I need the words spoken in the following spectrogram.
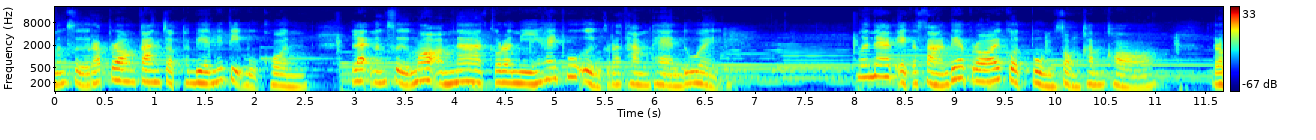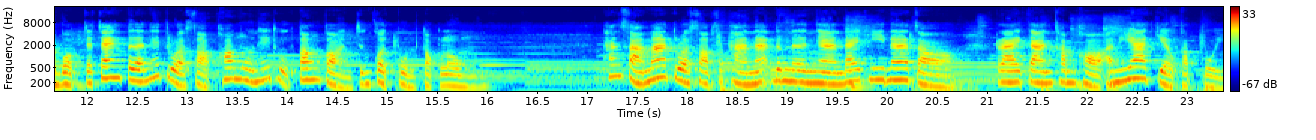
หนังสือรับรองการจดทะเบียนนิติบุคคล และหนังสือมอบอำนาจกรณีให้ผู้อื่นกระทำแทนด้วย เมื่อแนบเอกสารเรียบร้อยกดปุ่มส่งคำขอระบบจะแจ้งเตือนให้ตรวจสอบข้อมูลให้ถูกต้องก่อนจึงกดปุ่มตกลง ท่านสามารถตรวจสอบสถานะดำเนินงานได้ที่หน้าจอ รายการคำขออนุญาตเกี่ยวกับปุ๋ย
